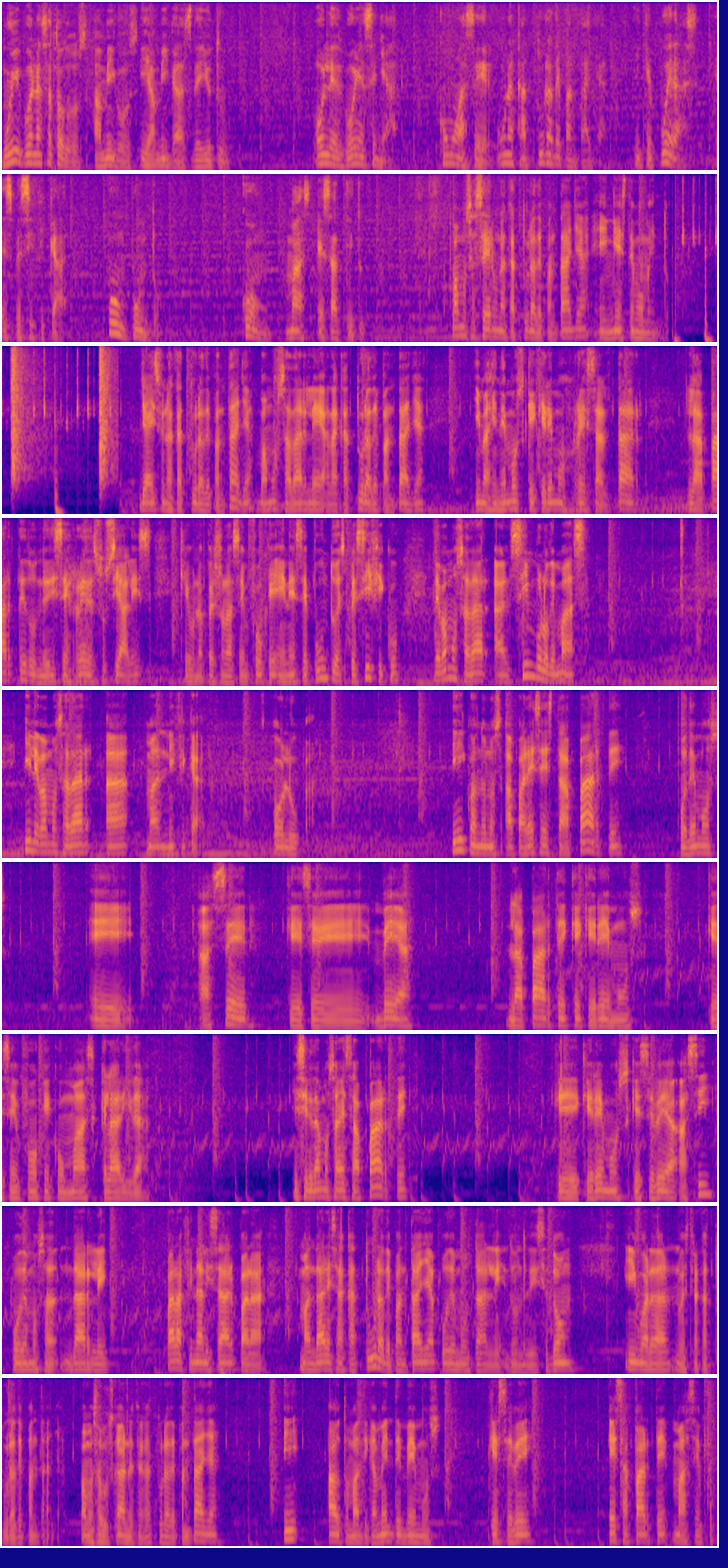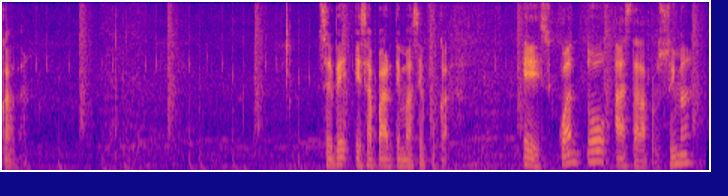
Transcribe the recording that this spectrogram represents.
Muy buenas a todos amigos y amigas de YouTube. Hoy les voy a enseñar cómo hacer una captura de pantalla y que puedas especificar un punto con más exactitud. Vamos a hacer una captura de pantalla en este momento. Ya hice una captura de pantalla, vamos a darle a la captura de pantalla. Imaginemos que queremos resaltar la parte donde dice redes sociales, que una persona se enfoque en ese punto específico, le vamos a dar al símbolo de más y le vamos a dar a magnificar o lupa. Y cuando nos aparece esta parte, podemos eh, hacer que se vea la parte que queremos que se enfoque con más claridad. Y si le damos a esa parte que queremos que se vea así, podemos darle para finalizar, para mandar esa captura de pantalla, podemos darle donde dice DOM y guardar nuestra captura de pantalla. Vamos a buscar nuestra captura de pantalla y automáticamente vemos que se ve esa parte más enfocada. Se ve esa parte más enfocada. Es cuanto, hasta la próxima.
